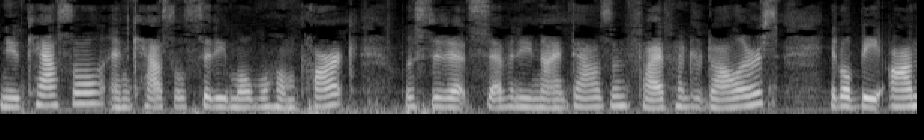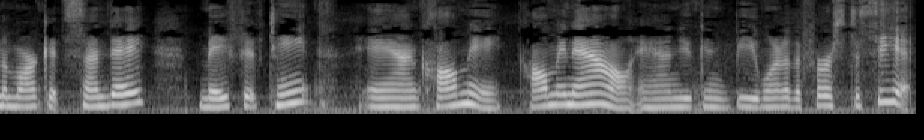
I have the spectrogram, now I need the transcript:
Newcastle and Castle City Mobile Home Park, listed at $79,500. It'll be on the market Sunday, May 15th, and call me. Call me now, and you can be one of the first to see it.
